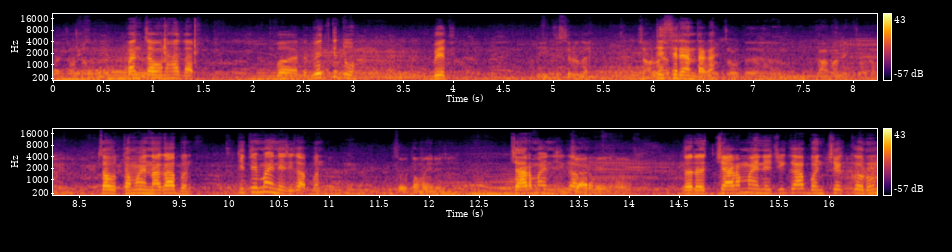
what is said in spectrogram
पंचावन्न पंचावन्न हजार. बर वेद किती वेद. तिसऱ्यांदा तिसऱ्यांदा का? चौथा नाही चौथा महिना. चौथा महिना गाभण. किती महिन्याची गाभण? चौथा महिन्याची. चार महिन्याची चार गाभण महिना हा. तर चार महिन्याची गाभण चेक करून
